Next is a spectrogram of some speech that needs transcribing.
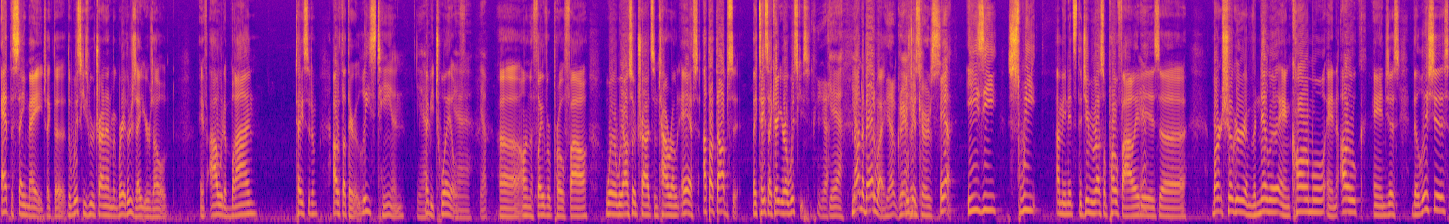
at the same age. Like the, the whiskeys we were trying out of McBrayer, they're just eight years old. If I would have blind tasted them, I would have thought they're at least 10, Yeah. maybe 12 Yeah. Yep. uh, on the flavor profile. Where we also tried some Tyrone Fs. I thought the opposite. They taste like eight year old whiskeys. Yeah. Yeah. Not in a bad way. Yeah, great It just- drinkers. yeah, easy, sweet. I mean, it's the Jimmy Russell profile. It Yeah. is uh, burnt sugar and vanilla and caramel and oak and just delicious,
